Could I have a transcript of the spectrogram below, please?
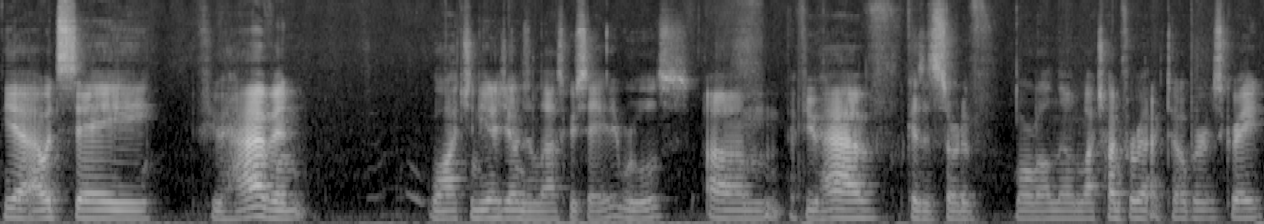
yeah, I would say if you haven't watch Indiana Jones and the Last Crusade. It rules. Um, if you have, because it's sort of more well known, watch Hunt for Red October. is great.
